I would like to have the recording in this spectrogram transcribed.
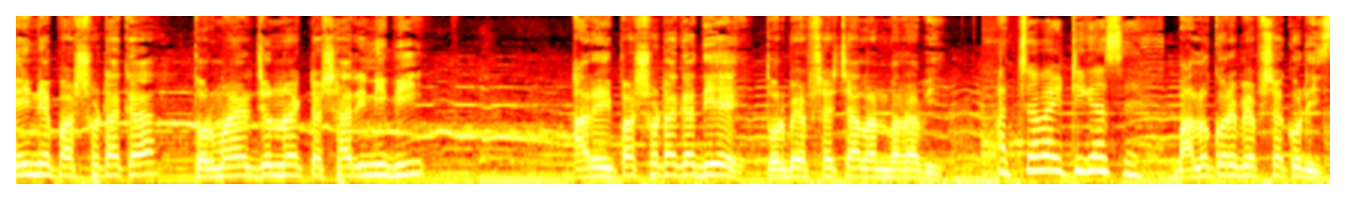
এই নে পাঁচশো টাকা তোর মায়ের জন্য একটা শাড়ি নিবি। আর এই পাঁচশো টাকা দিয়ে তোর ব্যবসায় চালান বাড়াবি। আচ্ছা ভাই ঠিক আছে। ভালো করে ব্যবসা করিস।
